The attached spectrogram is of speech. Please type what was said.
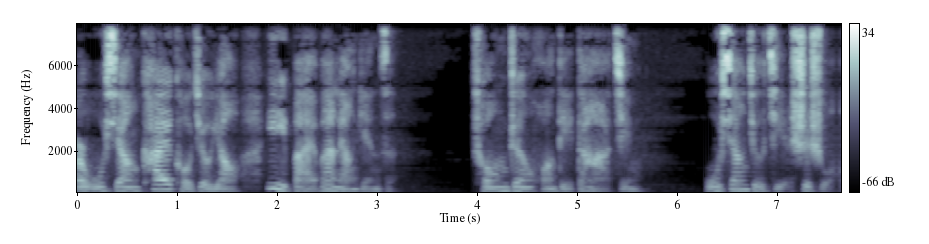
而吴襄开口就要一百万两银子。崇祯皇帝大惊，吴襄就解释说：“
